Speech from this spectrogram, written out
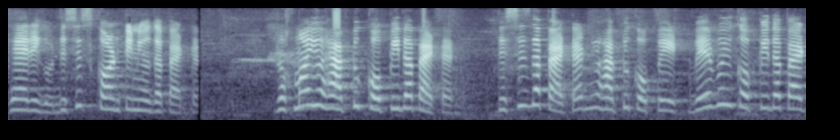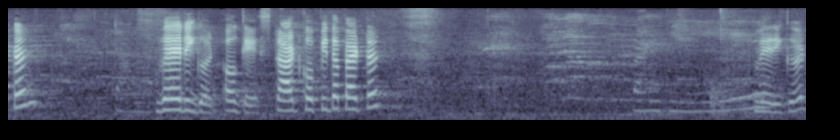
Very good this is continue the pattern Rukhma, you have to copy the pattern. This is the pattern, you have to copy it. Where will you copy the pattern? Very good. Okay, start copy the pattern. Very good.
